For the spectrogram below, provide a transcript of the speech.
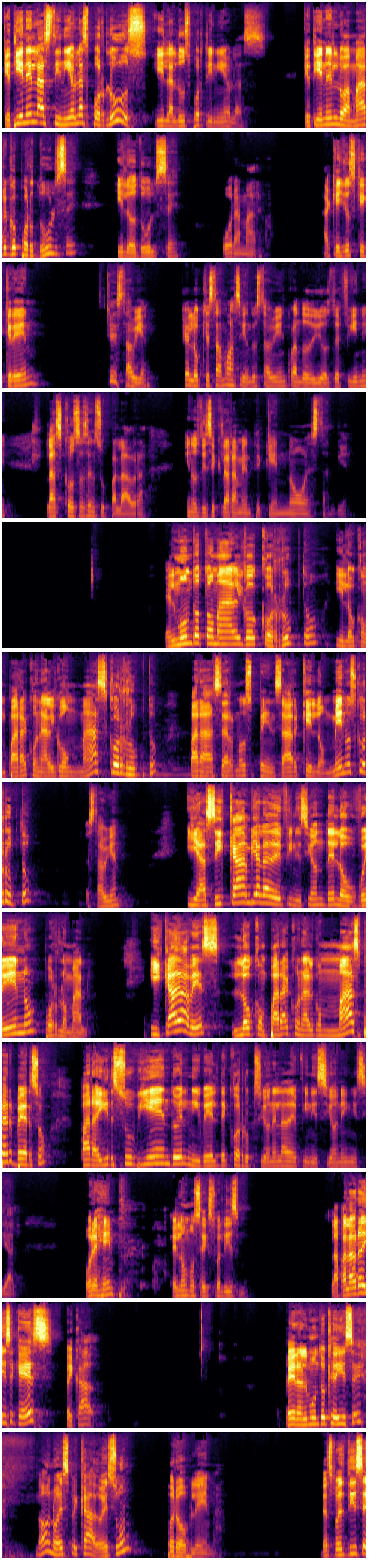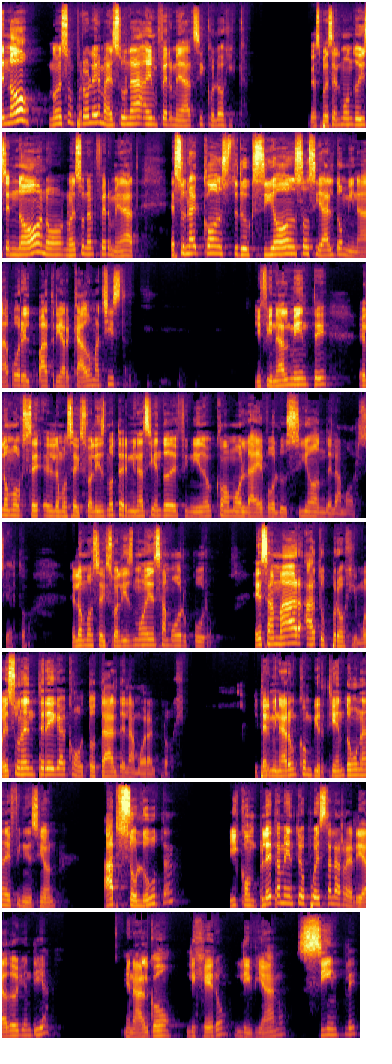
que tienen las tinieblas por luz y la luz por tinieblas, que tienen lo amargo por dulce y lo dulce por amargo. Aquellos que creen que está bien, que lo que estamos haciendo está bien cuando Dios define las cosas en su palabra y nos dice claramente que no están bien. El mundo toma algo corrupto y lo compara con algo más corrupto para hacernos pensar que lo menos corrupto está bien. Y así cambia la definición de lo bueno por lo malo. Y cada vez lo compara con algo más perverso para ir subiendo el nivel de corrupción en la definición inicial. Por ejemplo, el homosexualismo. La palabra dice que es pecado. Pero el mundo que dice, no, no es pecado, es un problema. Después dice, no, no es un problema, es una enfermedad psicológica. Después el mundo dice, no, no, no es una enfermedad, es una construcción social dominada por el patriarcado machista. Y finalmente, el, homosexualismo termina siendo definido como la evolución del amor, ¿cierto? El homosexualismo es amor puro, es amar a tu prójimo, es una entrega total del amor al prójimo. Y terminaron convirtiendo una definición absoluta y completamente opuesta a la realidad de hoy en día en algo ligero, liviano, simple,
